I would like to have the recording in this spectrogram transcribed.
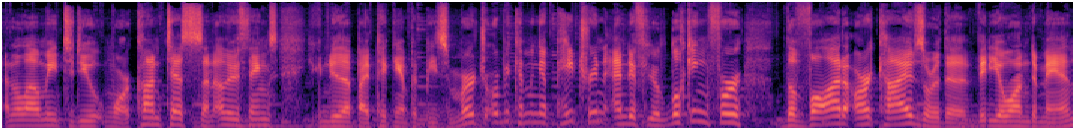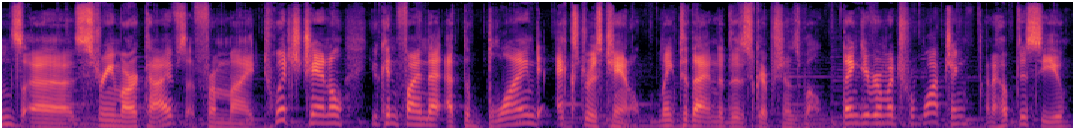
and allow me to do more contests and other things, you can do that by picking up a piece of merch or becoming a patron. And if you're looking for the VOD archives or the video on demands, uh, stream archives from my Twitch channel, you can find that at the Blind Extras channel. Link to that in the description as well. Thank you very much for watching, and I hope to see you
